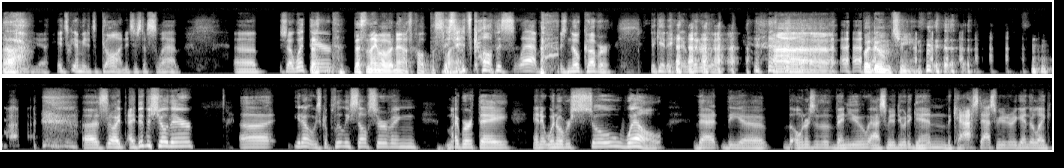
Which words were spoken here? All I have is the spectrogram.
Ah. yeah, it's. I mean, it's gone. It's just a slab. Uh, so I went there. that's the name of it now. It's called the slab. it's called the slab. There's no cover to get in there, literally. ah, Badoom ching. uh, so I, I did the show there. Uh, you know, it was completely self-serving. My birthday, and it went over so well that the uh, the owners of the venue asked me to do it again. The cast asked me to do it again. They're like,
